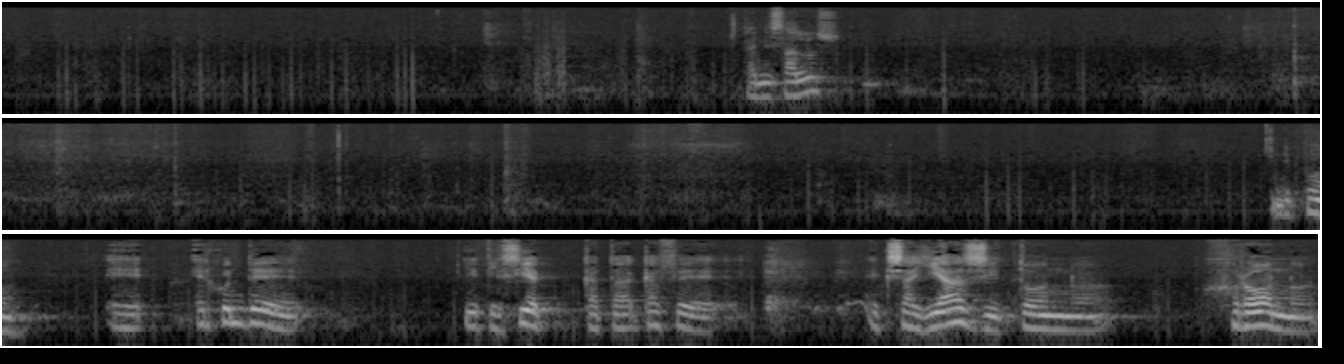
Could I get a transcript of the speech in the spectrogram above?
Κανείς άλλος; Λοιπόν, ε, έρχονται η Εκκλησία κατά κάθε εξαγιάζει τον χρόνο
